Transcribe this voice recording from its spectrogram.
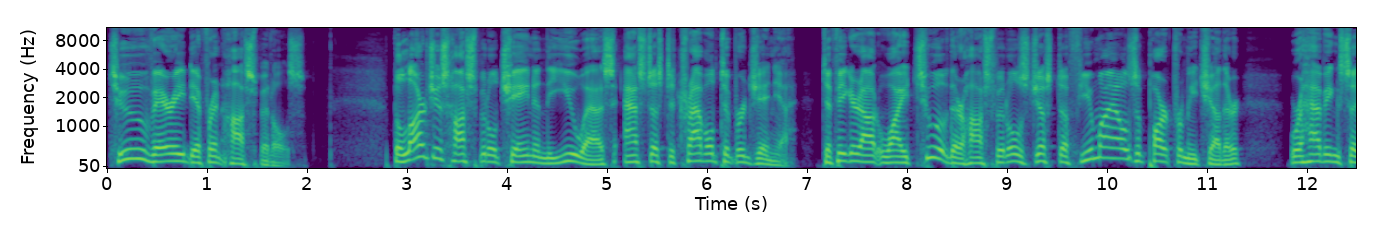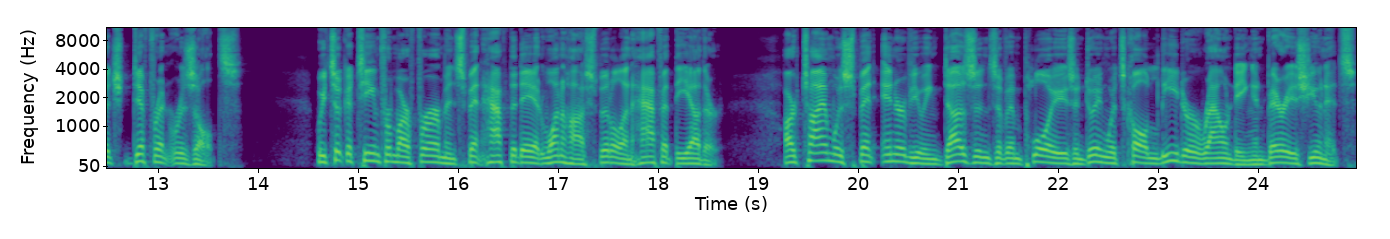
Two very different hospitals. The largest hospital chain in the U.S. asked us to travel to Virginia to figure out why two of their hospitals, just a few miles apart from each other, were having such different results. We took a team from our firm and spent half the day at one hospital and half at the other. Our time was spent interviewing dozens of employees and doing what's called leader rounding in various units.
